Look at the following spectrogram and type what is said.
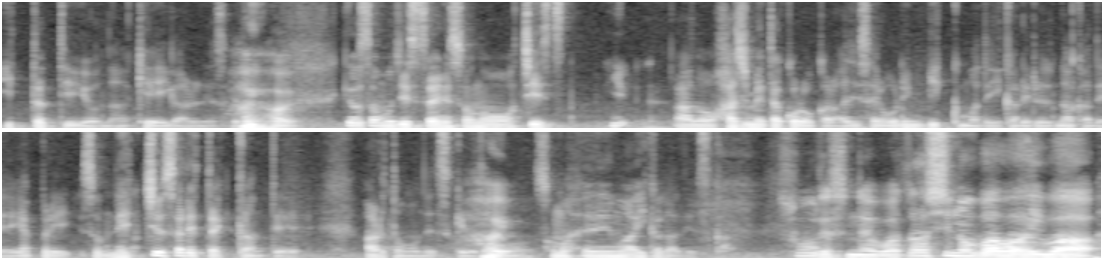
いったっていうような経緯があるんですけど、はいはい。さんも実際にその小さあの始めた頃から実際にオリンピックまで行かれる中でやっぱりその熱中されてた期間ってあると思うんですけれども、はい。その辺はいかがですか？そうですね。私の場合は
